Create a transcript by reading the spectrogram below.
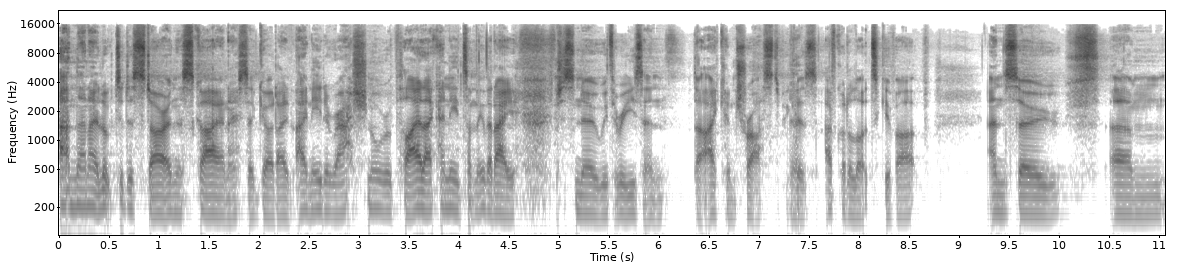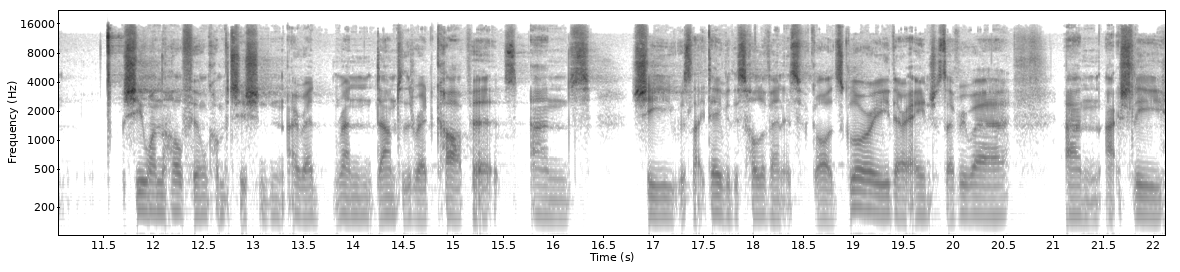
And then I looked at a star in the sky and I said, God, I, I need a rational reply. Like I need something that I just know with reason that I can trust because I've got a lot to give up. And so um, she won the whole film competition. I read, ran down to the red carpet and she was like, David, this whole event is for God's glory. There are angels everywhere. And actually,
